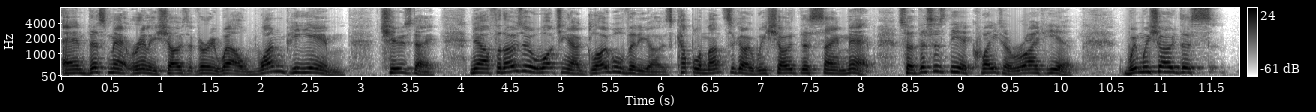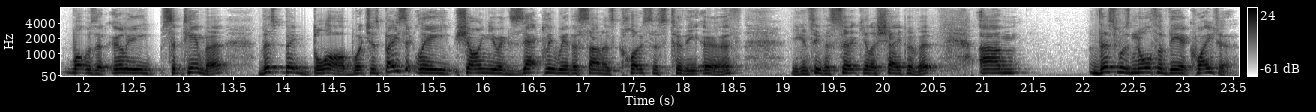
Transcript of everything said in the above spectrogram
and this map really shows it very well. 1 p.m. Tuesday. Now, for those who are watching our global videos, a couple of months ago we showed this same map. So this is the equator right here. When we showed this, what was it, early September, this big blob, which is basically showing you exactly where the sun is closest to the Earth, you can see the circular shape of it. Um, this was north of the equator.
